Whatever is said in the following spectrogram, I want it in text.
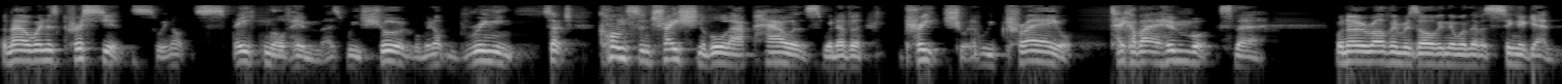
but now when as Christians, we're not speaking of him as we should, when we're not bringing such concentration of all our powers whenever we preach, whenever we pray or take up our hymn books there. Well, no, rather than resolving that we'll never sing again,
